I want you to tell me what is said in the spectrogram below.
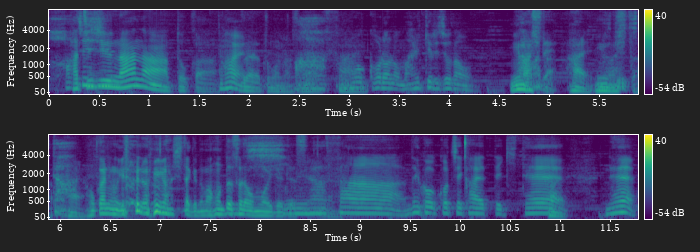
87とかぐらいだと思います、ね、あその頃のマイケル・ジョーダンを見ました。はい、見ました。はい、他にもいろいろ見ましたけど、まあ本当にそれは思い出です、ね。皆さん、でここっち帰ってきて、はい、ね、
